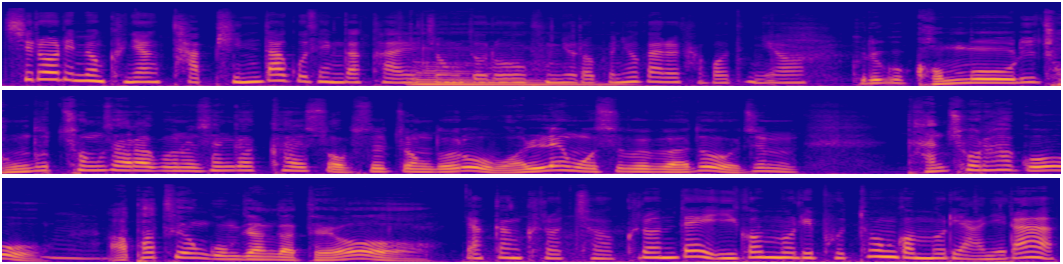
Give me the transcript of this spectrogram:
7월이면 그냥 다 빈다고 생각할 아. 정도로 북유럽은 휴가를 가거든요. 그리고 건물이 정부 청사라고는 생각할 수 없을 정도로 원래 모습을 봐도 좀 단촐하고 음. 아파트형 공장 같아요. 약간 그렇죠. 그런데 이 건물이 보통 건물이 아니라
